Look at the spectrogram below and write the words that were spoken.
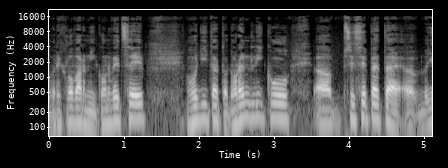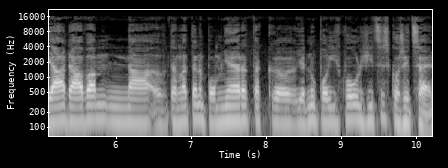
v rychlovarné konvici. Hodíte to do rendlíku, přisypete, já dávám na tenhle ten poměr tak jednu polívkovou lžíci z kořice,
